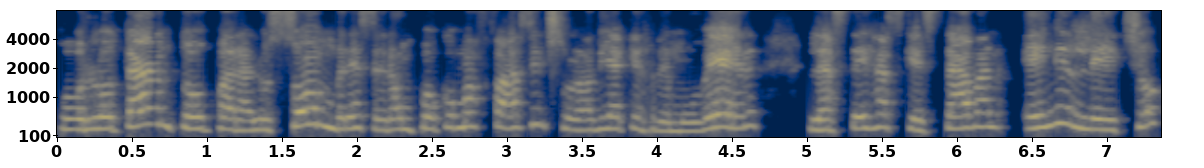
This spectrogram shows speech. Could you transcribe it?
por lo tanto, para los hombres era un poco más fácil, solo había que remover las tejas que estaban en el lecho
